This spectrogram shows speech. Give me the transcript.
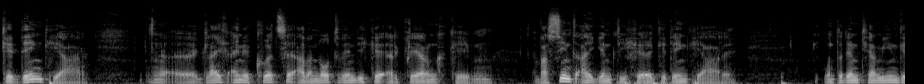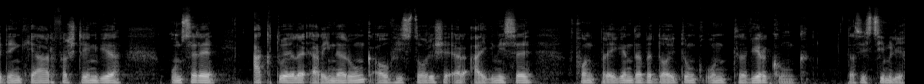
Gedenkjahr äh, gleich eine kurze, aber notwendige Erklärung geben. Was sind eigentlich äh, Gedenkjahre? Unter dem Termin Gedenkjahr verstehen wir unsere aktuelle Erinnerung auf historische Ereignisse von prägender Bedeutung und Wirkung. Das ist ziemlich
